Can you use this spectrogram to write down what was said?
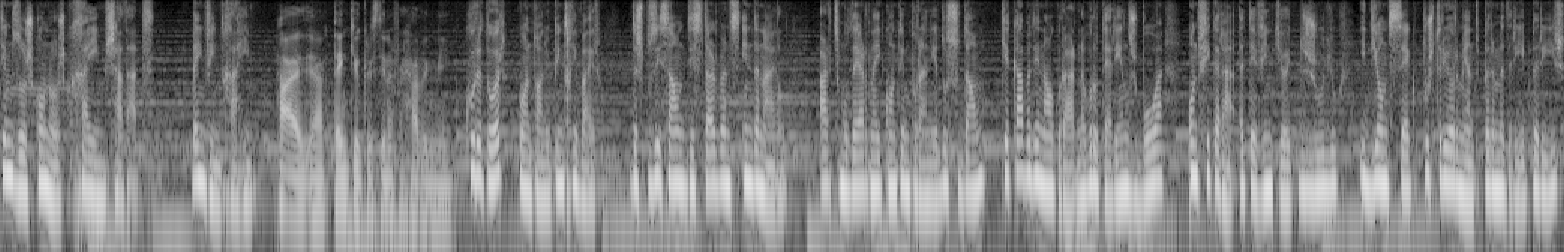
temos hoje connosco Raim Shadat. Bem-vindo, Raim. Hi, yeah, thank you, Christina, for having me. Curador, com António Pinto Ribeiro, da exposição Disturbance in the Nile, Arte Moderna e Contemporânea do Sudão, que acaba de inaugurar na Brutéria, em Lisboa, onde ficará até 28 de julho e de onde segue posteriormente para Madrid e Paris,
